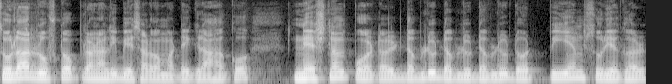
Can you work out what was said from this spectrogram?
સોલાર રૂફટોપ પ્રણાલી બેસાડવા માટે ગ્રાહકો national portal W W W dot PM Suryaghar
